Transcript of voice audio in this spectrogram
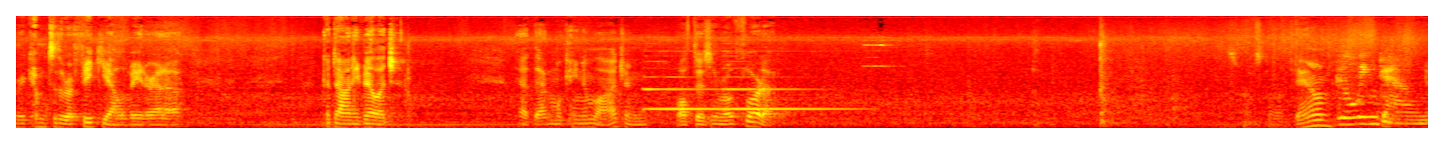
we come to the Rafiki elevator at a Kidani Village at the Animal Kingdom Lodge in Walt Disney World, Florida. This one's going down. Going down.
